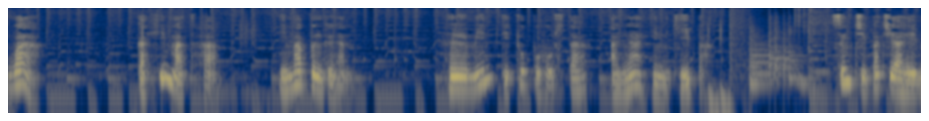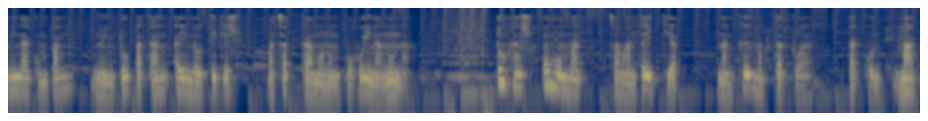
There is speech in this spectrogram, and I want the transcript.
Wah! Kahimat ha ima pengkehan. Hemin titupu husta anga hinkipa. Sinchi pachiahe mina kumpang nuingtu patang aino tikis bacat ka monumpuhui nanuna. Tuhas uhumak sawantai kiap nang ke mak tatua takun mak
